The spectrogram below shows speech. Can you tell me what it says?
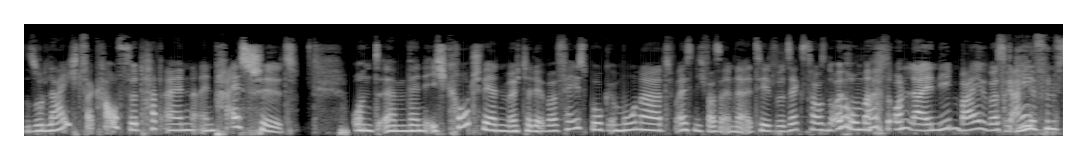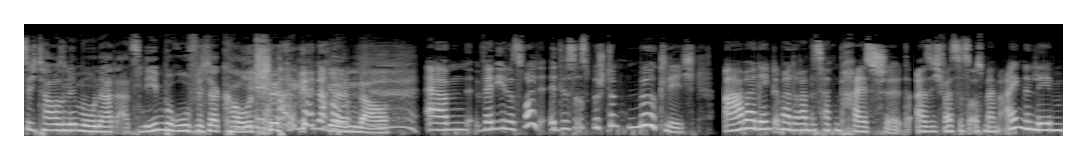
so leicht verkauft wird, hat ein, ein Preisschild. Und ähm, wenn ich Coach werden möchte, der über Facebook im Monat, weiß nicht, was einem da erzählt wird, 6000 Euro macht, online, nebenbei, über Verdiene Skype. 50.000 im Monat als nebenberuflicher Coach. Ja, genau. genau. Ähm, wenn ihr das wollt, das ist bestimmt möglich. Aber denkt immer dran, das hat ein Preisschild. Also ich weiß das aus meinem eigenen Leben.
